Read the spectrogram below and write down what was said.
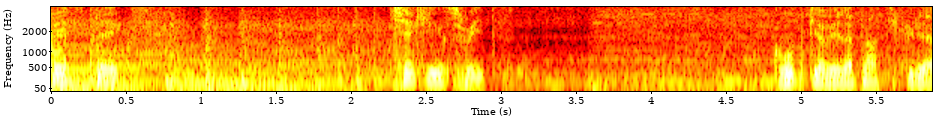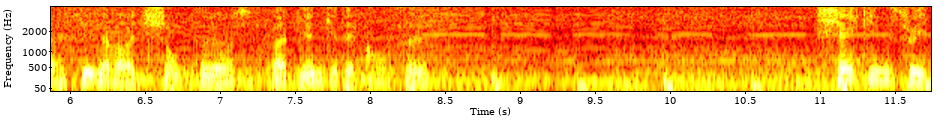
Geoffrey Spex, Checking Street. Groupe qui avait la particularité d'avoir une chanteuse fabienne qui était française. Shaking Street,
